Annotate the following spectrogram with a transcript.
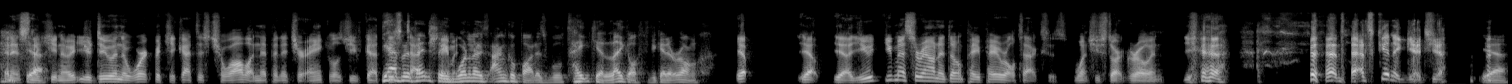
and it's Yeah. like you know you're doing the work but you got this chihuahua nipping at your ankles you've got Yeah, but eventually one of those ankle biters will take your leg off if you get it wrong. Yep. Yep. Yeah. You you mess around and don't pay payroll taxes once you start growing. Yeah. That's gonna get you. Yeah,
